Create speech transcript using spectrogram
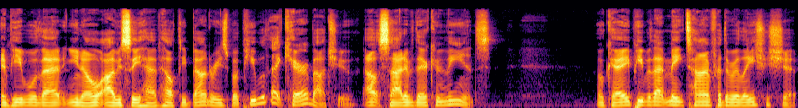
and people that, you know, obviously have healthy boundaries, but people that care about you outside of their convenience. Okay? People that make time for the relationship,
